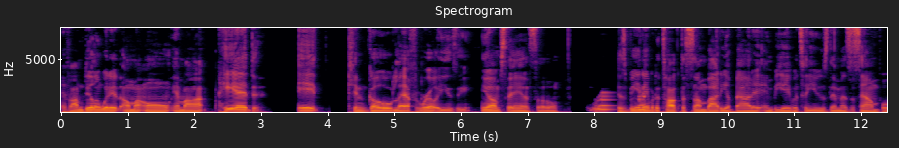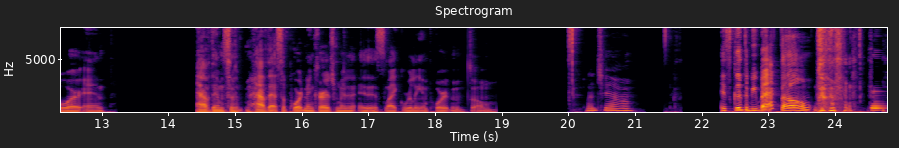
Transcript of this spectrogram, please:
if I'm dealing with it on my own in my head, it can go left real easy. You know what I'm saying? So right. just being able to talk to somebody about it and be able to use them as a soundboard and have them to have that support and encouragement is like really important. So, but yeah, it's good to be back though. it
